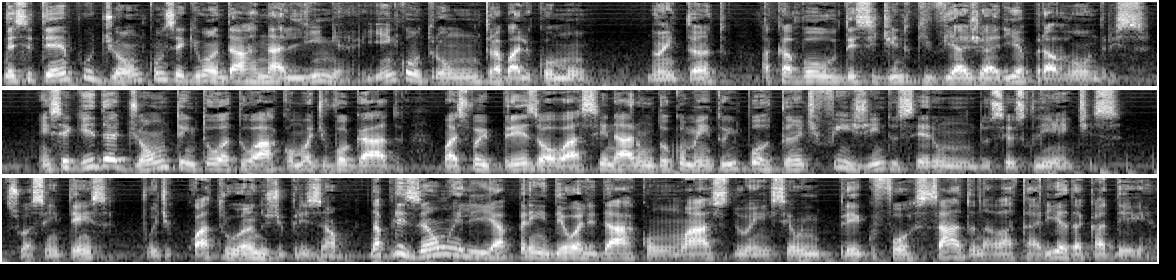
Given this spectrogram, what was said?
Nesse tempo, John conseguiu andar na linha e encontrou um trabalho comum. No entanto, acabou decidindo que viajaria para Londres. Em seguida, John tentou atuar como advogado, mas foi preso ao assinar um documento importante fingindo ser um dos seus clientes. Sua sentença foi de quatro anos de prisão. Na prisão, ele aprendeu a lidar com um ácido em seu emprego forçado na lataria da cadeia.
